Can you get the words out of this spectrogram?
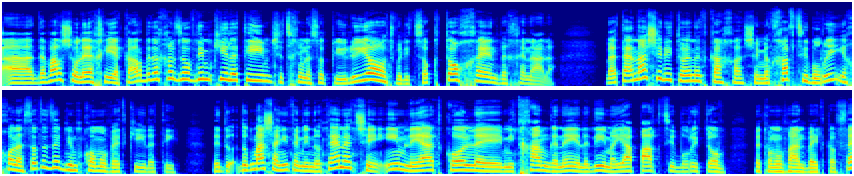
הדבר שעולה הכי יקר בדרך כלל זה עובדים קהילתיים, שצריכים לעשות פעילויות וליצוק תוכן וכן הלאה. והטענה שלי טוענת ככה, שמרחב ציבורי יכול לעשות את זה במקום עובד קהילתי. דוגמה שאני תמיד נותנת, שאם ליד כל uh, מתחם גני ילדים היה פארק ציבורי טוב, וכמובן בית קפה,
